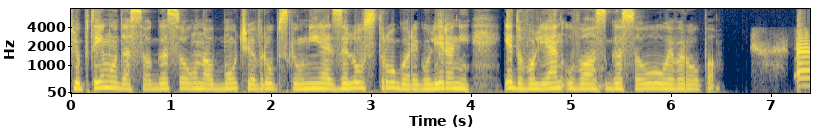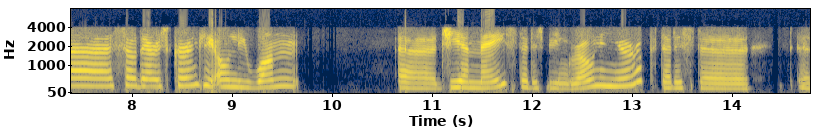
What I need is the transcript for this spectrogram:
Kljub temu, da so GSO na območju Evropske unije zelo strogo regulirani, je dovoljen uvoz GSO v Evropo. Uh, so there is currently only one uh, GM maize that is being grown in Europe. That is the uh,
